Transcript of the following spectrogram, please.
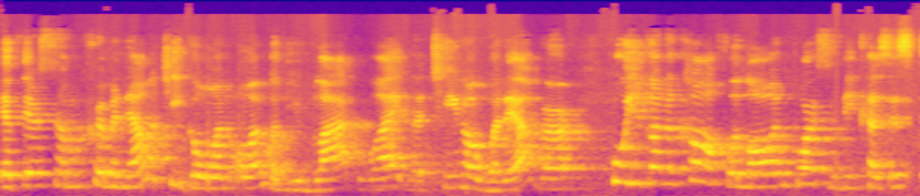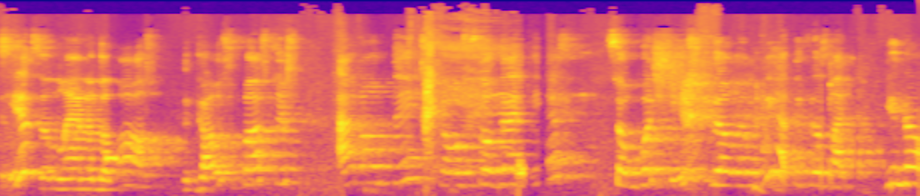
if there's some criminality going on, whether you're black, white, Latino, whatever, who are you going to call for law enforcement? Because this is a land of the lost. The Ghostbusters, I don't think so. So that is, so what she's feeling, we have to feel like, you know,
